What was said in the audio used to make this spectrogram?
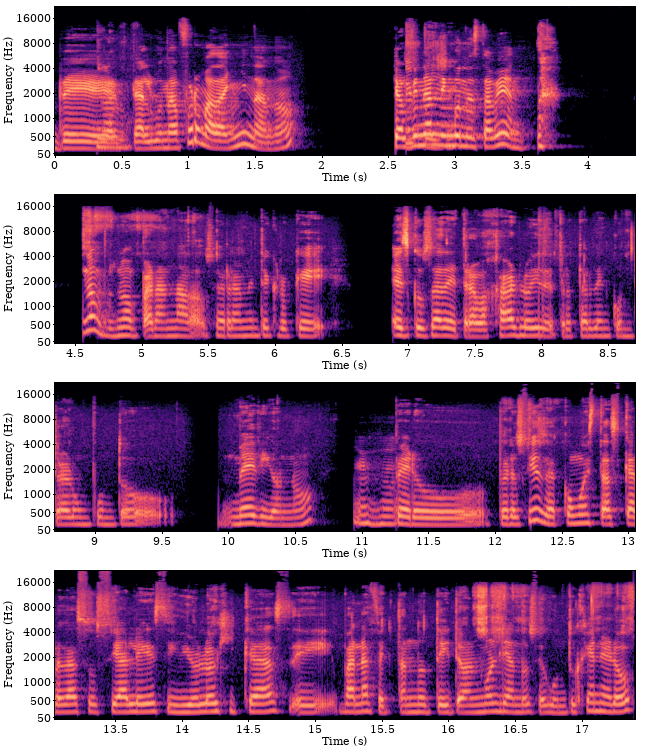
de, Claro. de alguna forma dañina, ¿no? Que al Sí, final pues ninguno está bien. No, pues no, para nada. O sea, realmente creo que es cosa de trabajarlo y de tratar de encontrar un punto medio, ¿no? Pero, pero sí, o sea, cómo estas cargas sociales y biológicas eh, van afectándote y te van moldeando según tu género.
